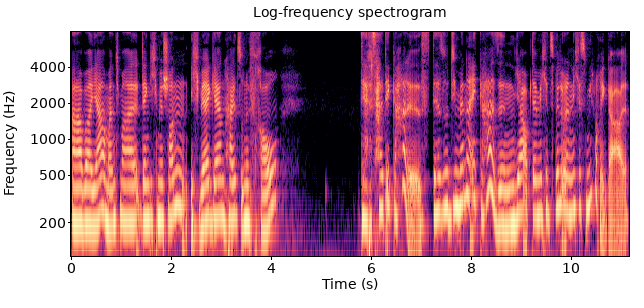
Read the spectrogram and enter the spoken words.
Aber ja, manchmal denke ich mir schon, ich wäre gern halt so eine Frau, der das halt egal ist, der so die Männer egal sind. Ja, ob der mich jetzt will oder nicht, ist mir doch egal.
